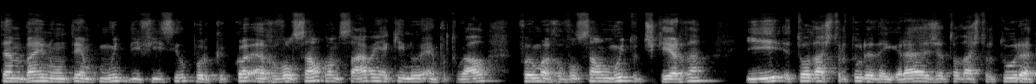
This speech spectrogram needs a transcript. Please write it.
também num tempo muito difícil, porque a revolução, como sabem, aqui no, em Portugal foi uma revolução muito de esquerda, e toda a estrutura da igreja, toda a estrutura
